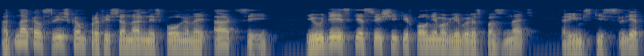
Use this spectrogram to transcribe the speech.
Однако в слишком профессионально исполненной акции иудейские сыщики вполне могли бы распознать римский след,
